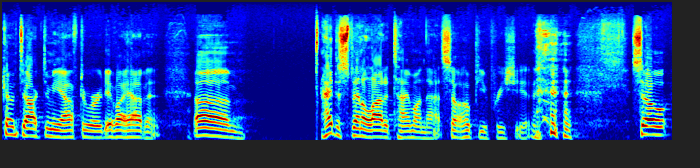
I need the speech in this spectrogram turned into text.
Come talk to me afterward if I haven't. Um, I had to spend a lot of time on that, so I hope you appreciate it. so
